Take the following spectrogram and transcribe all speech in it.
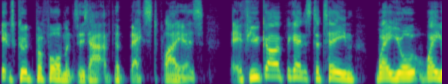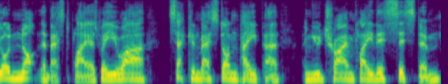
gets good performances out of the best players. If you go up against a team where you're where you're not the best players, where you are second best on paper, and you try and play this system,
